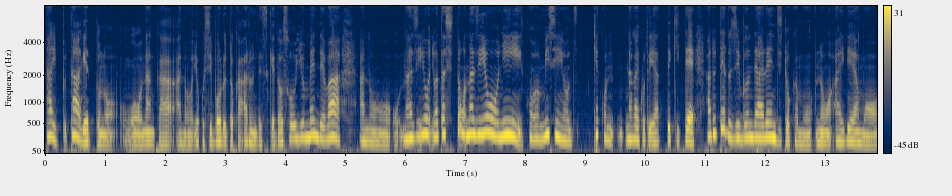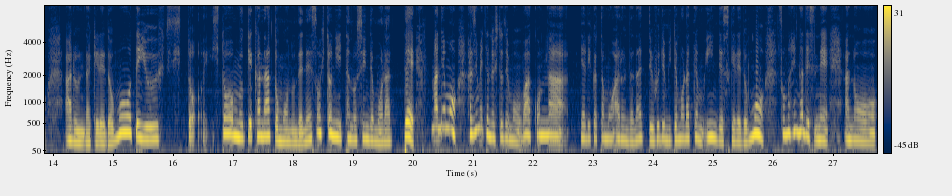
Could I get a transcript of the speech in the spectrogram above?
タイプ、ターゲットのなんかあのよく絞るとかあるんですけど、そういう面ではあの同じように、私と同じようにこのミシンを結構長いことやってきて、ある程度自分でアレンジとかも、のアイデアもあるんだけれども、っていう人、人向けかなと思うのでね、そういう人に楽しんでもらって、まあでも、初めての人でも、わ、こんなやり方もあるんだなっていうふうで見てもらってもいいんですけれども、その辺がですね、あの、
